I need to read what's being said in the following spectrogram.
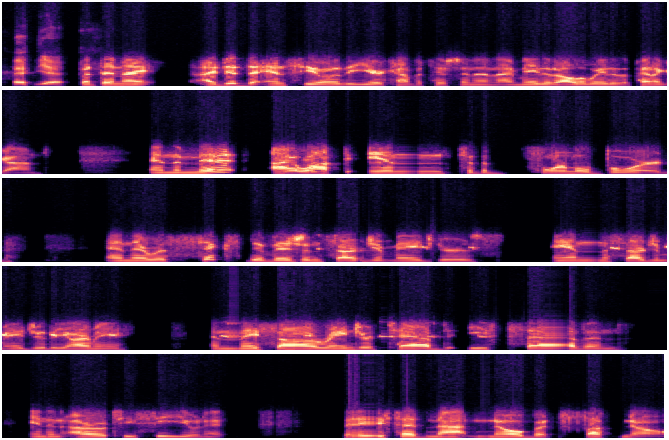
yeah. But then I I did the NCO of the year competition, and I made it all the way to the Pentagon. And the minute I walked into the formal board, and there was six division sergeant majors and the sergeant major of the army, and they saw a Ranger tabbed E7 in an ROTC unit. They said not no, but fuck no.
